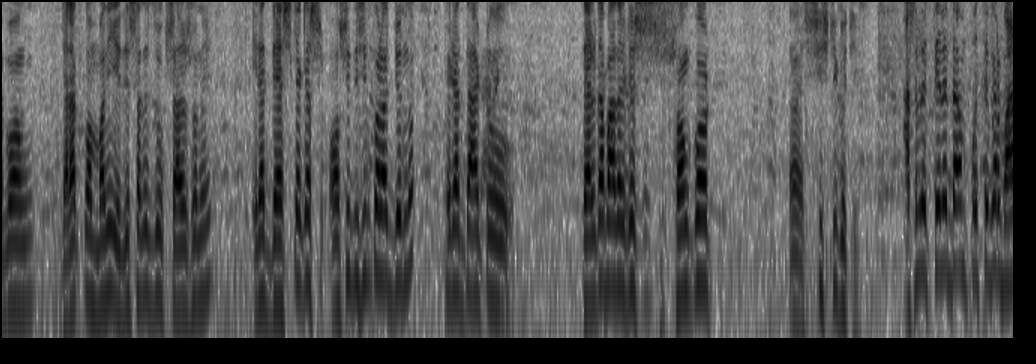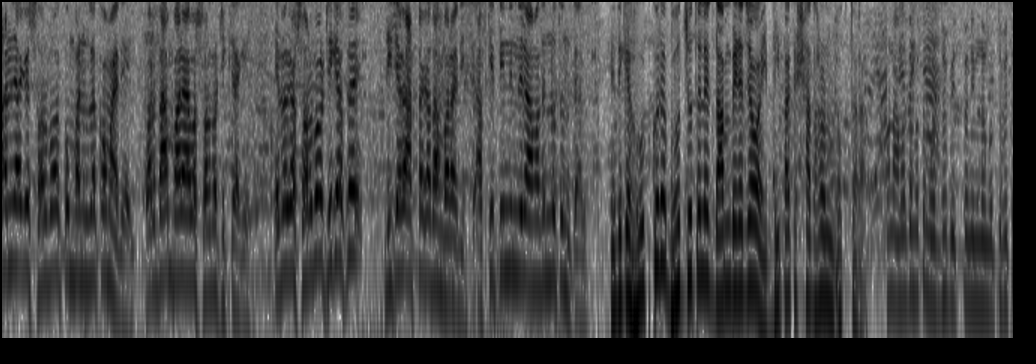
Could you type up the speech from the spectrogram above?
এবং যারা কোম্পানি এদের সাথে যোগ শাসনে এরা দেশকে একটা অস্থিতিশীল করার জন্য এটা একটু তেলটা বাজারে একটু সংকট সৃষ্টি করছে। আসলে তেলের দাম প্রত্যেকবার বাড়ানোর আগে সরবরাহ কোম্পানিগুলো কমায় দেয়। পরে দাম বাড়ায় আবার সরবরাহ ঠিক রাখে। এবার সরবরাহ ঠিক আছে লিটারে আট টাকা দাম বাড়ায় দিচ্ছে আজকে তিন দিন ধরে আমাদের নতুন তেল। এদিকে হুট করে ভোজ্য তেলের দাম বেড়ে যাওয়ায় বিপাকে সাধারণ ভোক্তারা। এখন আমাদের মতো মধ্যবিত্ত নিম্ন মধ্যবিত্ত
